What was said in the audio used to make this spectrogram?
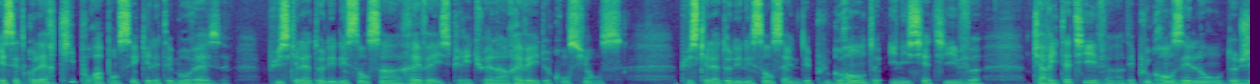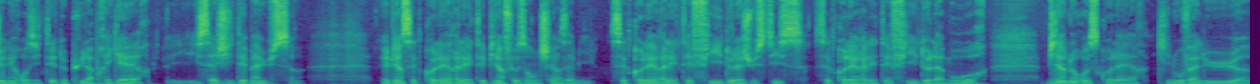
Et cette colère, qui pourra penser qu'elle était mauvaise? Puisqu'elle a donné naissance à un réveil spirituel, un réveil de conscience, puisqu'elle a donné naissance à une des plus grandes initiatives caritative, un des plus grands élans de générosité depuis l'après-guerre. Il s'agit d'Emmaüs. Eh bien, cette colère, elle a été bienfaisante, chers amis. Cette colère, elle a été fille de la justice. Cette colère, elle était fille de l'amour. Bienheureuse colère qui nous valut euh,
